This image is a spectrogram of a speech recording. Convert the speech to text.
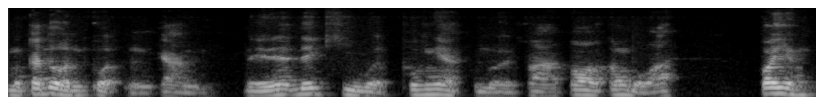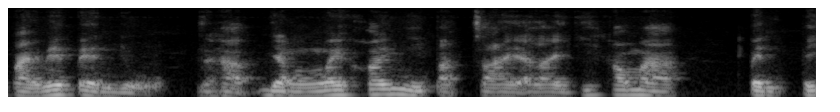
มันก็โดนกดเหมือนกันในนี้ได้ keyword พวกเนี้ยโรงไฟฟ้าก็ต้องบอกว่าก็ยังไปไม่เป็นอยู่นะครับ ยังไม่ค่อยมีปัจจัยอะไรที่เข้ามาเป็นติ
